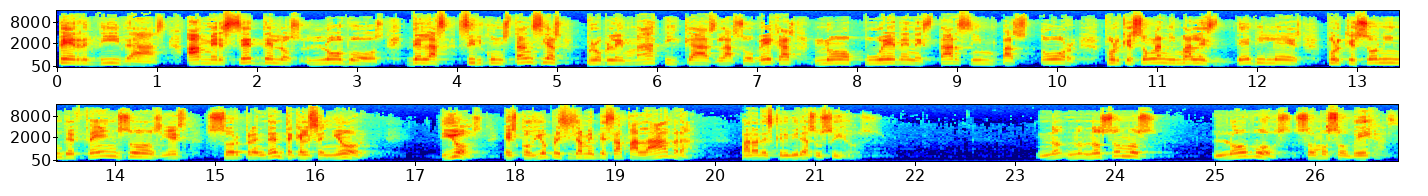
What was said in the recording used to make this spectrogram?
perdidas, a merced de los lobos, de las circunstancias problemáticas. Las ovejas no pueden estar sin pastor porque son animales débiles, porque son indefensos. Y es sorprendente que el Señor, Dios, escogió precisamente esa palabra para describir a sus hijos. No, no, somos lobos, somos ovejas.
